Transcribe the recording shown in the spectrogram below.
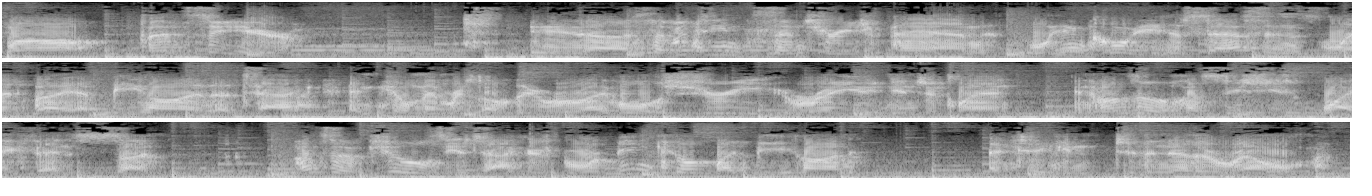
Well, let's see here. In uh, 17th century Japan, Lin Kuei assassins led by a Bi-Han attack and kill members of the rival Shirai Ryu ninja clan and Hanzo Hasashi's wife and son. Hanzo kills the attackers before being killed by Bi-Han and taken to the nether realm.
